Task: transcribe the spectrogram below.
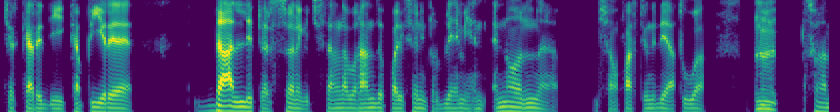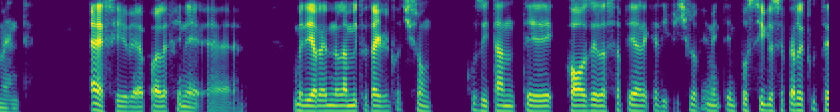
cercare di capire dalle persone che ci stanno lavorando quali sono i problemi e, e non diciamo farti un'idea tua mm. solamente. Eh sì, poi alla fine, eh, come dire, nell'ambito tecnico ci sono così tante cose da sapere che è difficile, ovviamente è impossibile saperle tutte,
